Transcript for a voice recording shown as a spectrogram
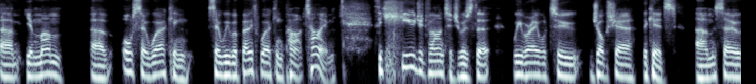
um, your mum uh, also working, so we were both working part time. The huge advantage was that we were able to job share the kids. Um, so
